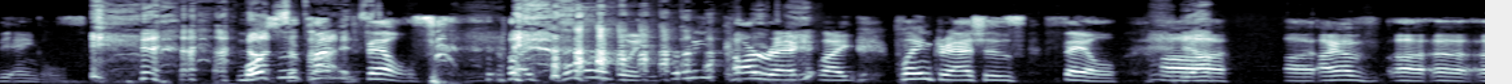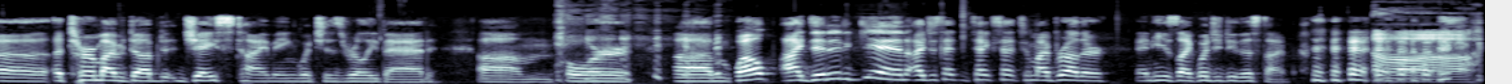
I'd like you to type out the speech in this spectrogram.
the angles. Most of the time it fails, like horribly. Burning car wreck, like plane crashes, fail. Uh, uh, I have uh, uh, uh, a term I've dubbed Jace timing, which is really bad. Um, or, um, well, I did it again. I just had to text that to my brother, and he's like, "What'd you do this time? What'd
